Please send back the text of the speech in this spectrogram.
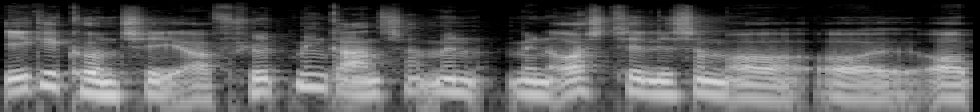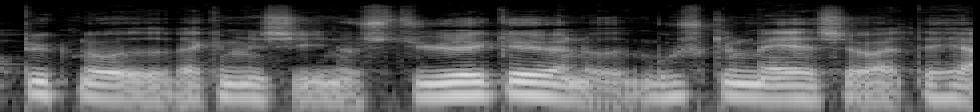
ikke kun til at flytte mine grænser, men, men også til ligesom at, at opbygge noget, hvad kan man sige, noget styrke og noget muskelmasse og alt det her.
